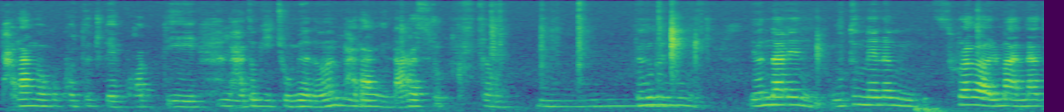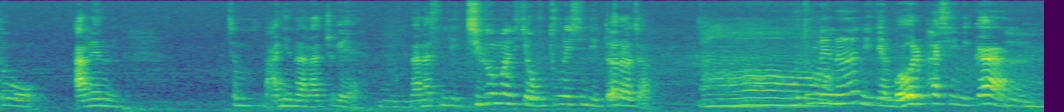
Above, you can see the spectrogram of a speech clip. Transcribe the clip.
바당하고 곧도 주게 곧이 음. 바둑이 조면은 음. 바당이 나갈수록 그럼 음. 그러더니 옛날엔 우뚝내는 소라가 얼마 안 나도 아래는 좀 많이 나눠주게 음. 나눴는데 지금은 이제 우뚝내신데 떨어져 아. 우뚝내는 이제 먹을 팥이니까 음.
